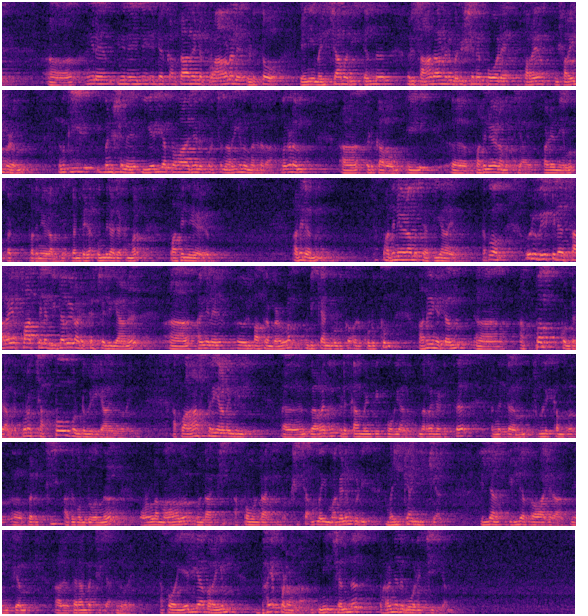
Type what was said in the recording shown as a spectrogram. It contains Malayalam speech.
അങ്ങനെ ഇങ്ങനെ എന്റെ കർത്താവിന്റെ പ്രാണന് എടുത്തോ ഇനി മരിച്ചാൽ മതി എന്ന് ഒരു സാധാരണ ഒരു മനുഷ്യനെ പോലെ പറയ പറയുമ്പോഴും നമുക്ക് ഈ മനുഷ്യനെ ഈ ഏലിയ പ്രവാചകനെ കുറിച്ച് അറിയുന്നത് നല്ലതാണ്. മകളും എടുക്കാവും? ഈ പതിനേഴാം അധ്യായം പഴയ നിയമം പതിനേഴാമത്തെ രണ്ട് ഒന്ന് രാജാക്കന്മാർ പതിനേഴ്. അതിലും പതിനേഴാമത്തെ അധ്യായം. അപ്പോൾ ഒരു വീട്ടിലെ സറേഫാത്തിലെ വിധവയുടെ അടുക്കൽ ചെല്ലുകയാണ്. അങ്ങനെ ഒരു പാത്രം വെള്ളം കുടിക്കാൻ കൊടുക്കും കൊടുക്കും. അത് കഴിഞ്ഞിട്ട് അപ്പം കൊണ്ടുവരാൻ പറയും. കുറച്ച് അപ്പവും കൊണ്ടുവരിക എന്ന് പറയും. അപ്പോൾ ആ സ്ത്രീയാണെങ്കിൽ വിറക് എടുക്കാൻ വേണ്ടി പോവുകയാണ്. വിറകെടുത്ത് എന്നിട്ട് ചുള്ളിക്കമ്പ് പെറുക്കി അത് കൊണ്ടുവന്ന് ഉള്ള മാവ് ഉണ്ടാക്കി അപ്പമുണ്ടാക്കി ഭക്ഷിച്ച അമ്മയും മകനും കൂടി മരിക്കാനിരിക്കുകയാണ്. ഇല്ല ഇല്ല പ്രവാചക എനിക്ക് അത് തരാൻ പറ്റില്ല എന്ന് പറയും. അപ്പോൾ ഏലിയ പറയും ഭയപ്പെടണ്ട നീ ചെന്ന് പറഞ്ഞതുപോലെ ചെയ്യാം.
